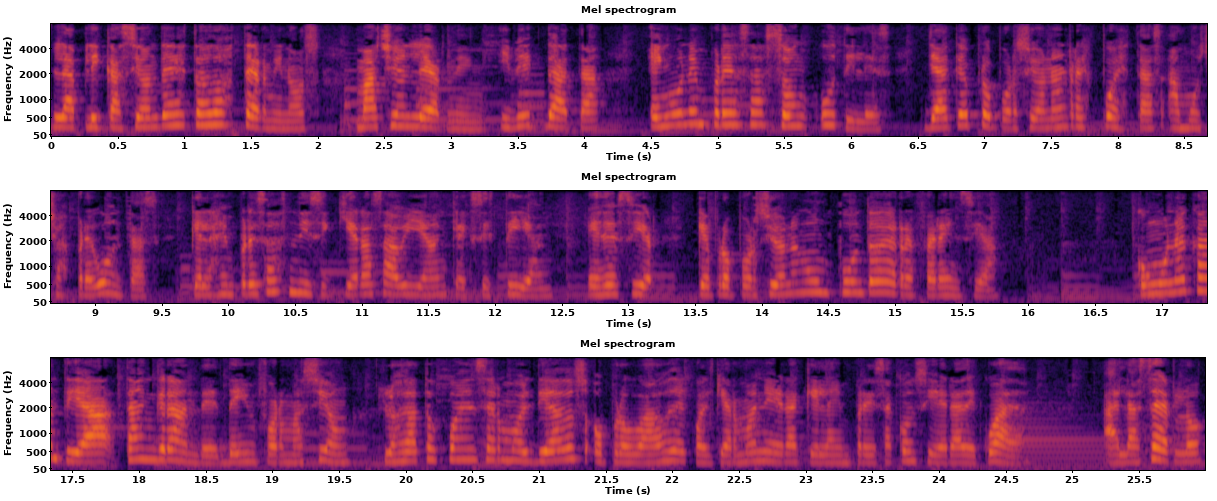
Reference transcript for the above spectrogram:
La aplicación de estos dos términos, Machine Learning y Big Data, en una empresa son útiles ya que proporcionan respuestas a muchas preguntas que las empresas ni siquiera sabían que existían, es decir, que proporcionan un punto de referencia. Con una cantidad tan grande de información, los datos pueden ser moldeados o probados de cualquier manera que la empresa considera adecuada. Al hacerlo,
